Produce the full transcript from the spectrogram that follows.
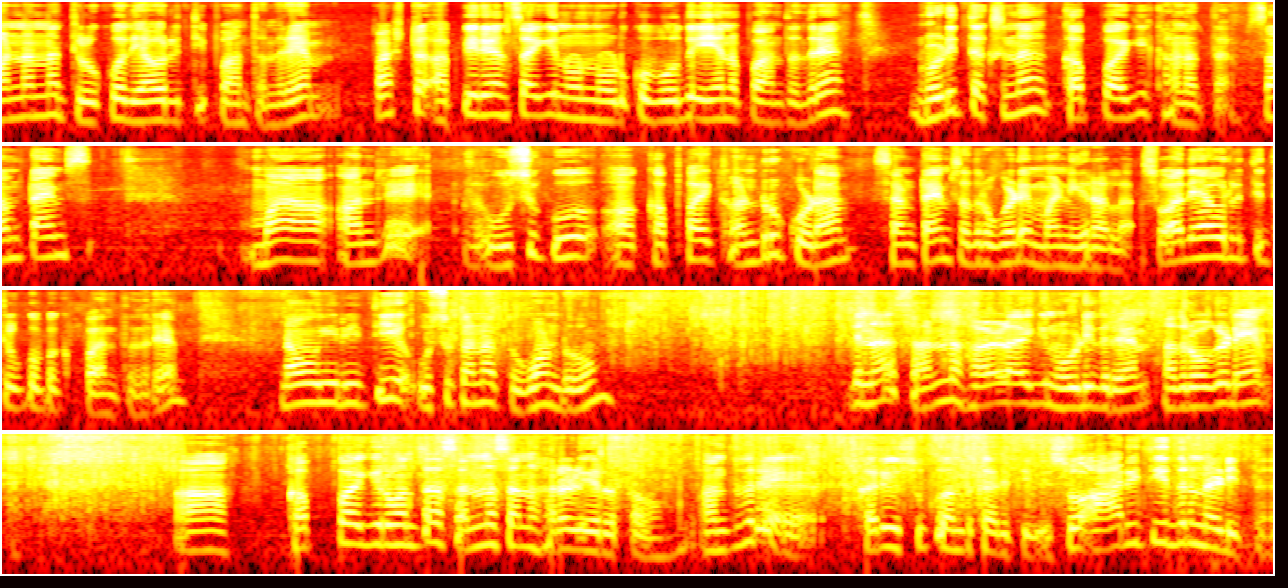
ಮಣ್ಣನ್ನು ತಿಳ್ಕೋದು ಯಾವ ರೀತಿಪ್ಪ ಅಂತಂದರೆ ಫಸ್ಟ್ ಅಪಿರಿಯನ್ಸ್ ಆಗಿ ನೋಡಿ ನೋಡ್ಕೋಬೋದು, ಏನಪ್ಪ ಅಂತಂದರೆ, ನೋಡಿದ ತಕ್ಷಣ ಕಪ್ಪಾಗಿ ಕಾಣುತ್ತೆ. ಸಮಟೈಮ್ಸ್ ಮ, ಅಂದರೆ ಉಸುಕು ಕಪ್ಪಾಗಿ ಕಂಡರೂ ಕೂಡ ಸಮ್ಟೈಮ್ಸ್ ಅದ್ರೊಳಗಡೆ ಮಣ್ಣು ಇರಲ್ಲ. ಸೊ ಅದು ಯಾವ ರೀತಿ ತಿಳ್ಕೊಬೇಕಪ್ಪ ಅಂತಂದರೆ, ನಾವು ಈ ರೀತಿ ಉಸುಕನ್ನು ತೊಗೊಂಡು, ಇದನ್ನು ಸಣ್ಣ ಹಳ್ಳಾಗಿ ನೋಡಿದರೆ ಅದರೊಳಗಡೆ ಕಪ್ಪಾಗಿರುವಂಥ ಸಣ್ಣ ಸಣ್ಣ ಹರಳು ಇರ್ತಾವೆ ಅಂತಂದರೆ ಕರಿ ಉಸುಕು ಅಂತ ಕರಿತೀವಿ. ಸೊ ಆ ರೀತಿ ಇದ್ರೆ ನಡೀತು.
